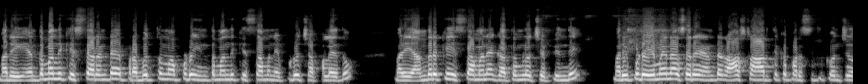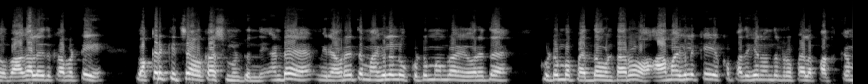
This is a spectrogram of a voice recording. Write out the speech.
మరి ఎంతమందికి ఇస్తారంటే ప్రభుత్వం అప్పుడు ఇంతమందికి ఇస్తామని ఎప్పుడూ చెప్పలేదు. మరి అందరికీ ఇస్తామనే గతంలో చెప్పింది. మరి ఇప్పుడు ఏమైనా సరే అంటే రాష్ట్ర ఆర్థిక పరిస్థితి కొంచెం బాగాలేదు కాబట్టి ఒక్కరికి ఇచ్చే అవకాశం ఉంటుంది. అంటే మీరు ఎవరైతే మహిళలు కుటుంబంలో ఎవరైతే కుటుంబ పెద్ద ఉంటారో ఆ మహిళకి ఒక పదిహేను వందల రూపాయల పథకం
